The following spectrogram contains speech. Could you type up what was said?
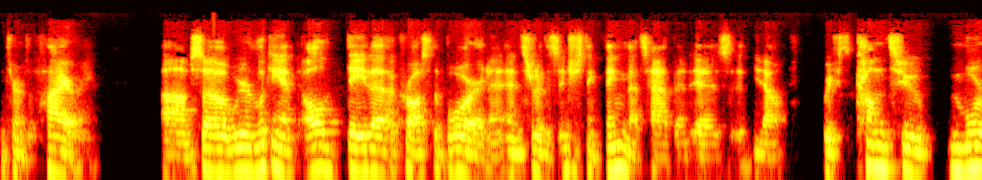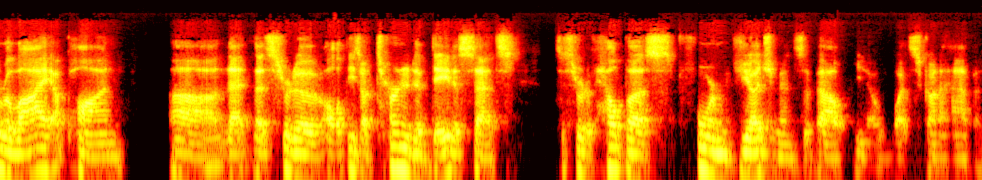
in terms of hiring. Um, so we're looking at all data across the board, and, and, sort of this interesting thing that's happened is you know we've come to more rely upon uh, that that sort of all these alternative data sets to sort of help us form judgments about you know what's going to happen.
